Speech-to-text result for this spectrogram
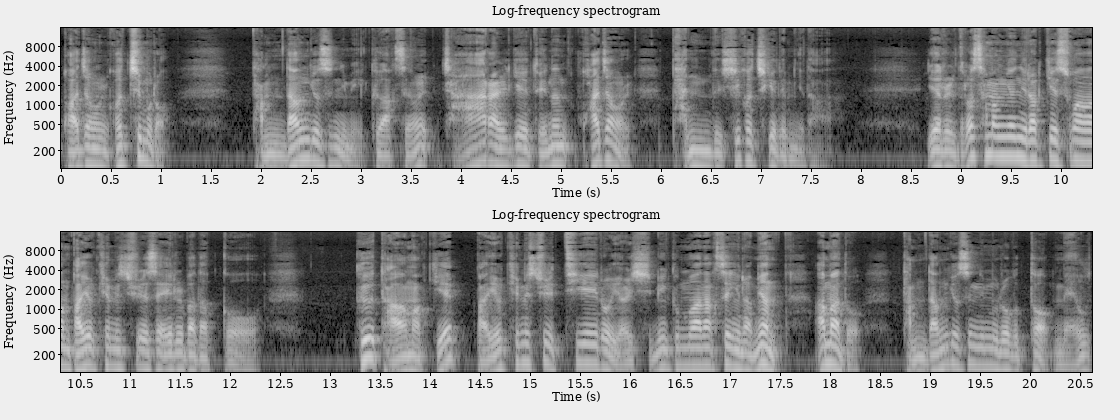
과정을 거치므로 담당 교수님이 그 학생을 잘 알게 되는 과정을 반드시 거치게 됩니다. 예를 들어 3학년 1학기에 수강한 바이오 케미스트리에서 A를 받았고 그 다음 학기에 바이오 케미스트리 TA로 열심히 근무한 학생이라면 아마도 담당 교수님으로부터 매우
